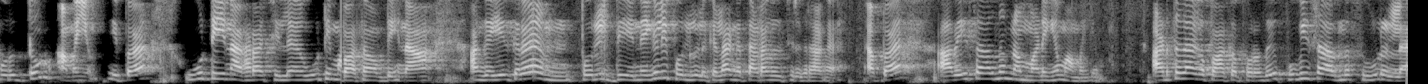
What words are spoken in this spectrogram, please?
பொறுத்தும் அமையும். இப்போ ஊட்டி நகராட்சியில் ஊட்டி பார்த்தோம் அப்படின்னா அங்கே இருக்கிற பொருள் தி- நெகிழி பொருள்களுக்கெல்லாம் அங்கே தடை வச்சிருக்கிறாங்க அப்போ அதை சார்ந்தும் நம் வணிகம் அமையும். அடுத்ததாக பார்க்க போகிறது புவி சார்ந்த சூழலில்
